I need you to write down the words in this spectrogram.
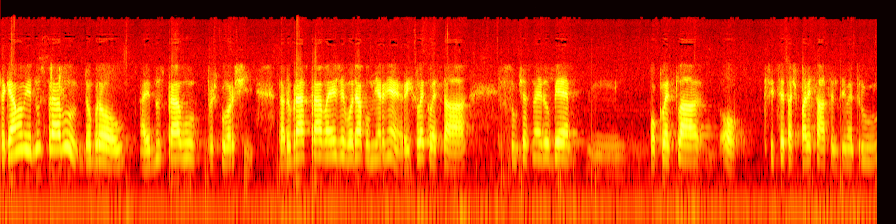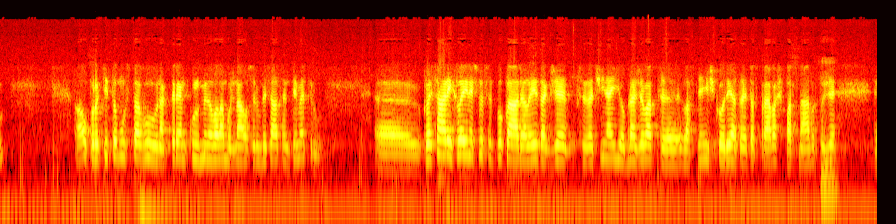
Tak já mám jednu zprávu dobrou a jednu zprávu trošku horší. Ta dobrá zpráva je, že voda poměrně rychle klesá. V současné době mm, poklesla o 30 až 50 cm a oproti tomu stavu, na kterém kulminovala možná o 70 cm. Eh, klesá rychleji, než jsme předpokládali, takže se začínají obnažovat eh, vlastně i škody a to je ta zpráva špatná, protože eh,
